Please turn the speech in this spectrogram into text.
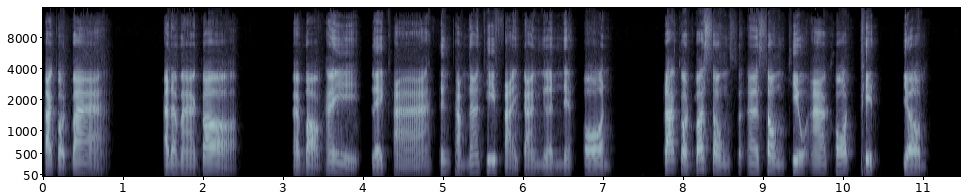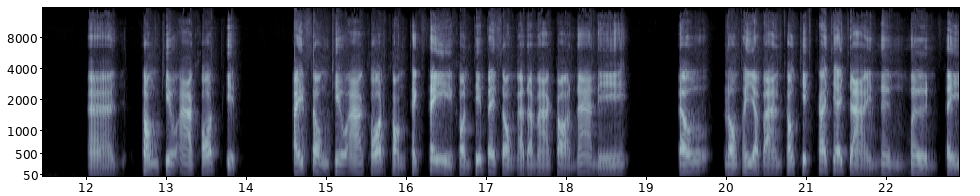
ปรากฏว่าอาตมาก็บอกให้เลขาซึ่งทำหน้าที่ฝ่ายการเงินเนี่ยโอน ปรากฏว่าส่งส่ง QR code ผิดโยม ส่ง QR code ผิด ไปส่ง QR code ของแท็กซี่ คนที่ไปส่งอาตมาก่อนหน้านี้ แล้วโรงพยาบาลเขาคิดค่าใช้จ่ายหนึ่งหมื่นสี่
